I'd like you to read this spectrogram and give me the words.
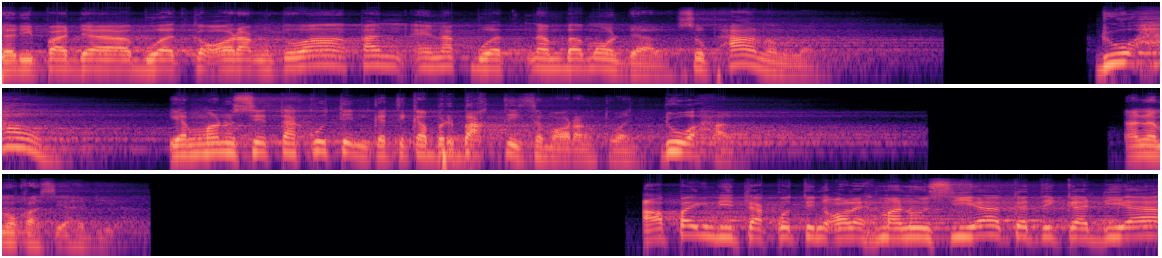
Daripada buat ke orang tua kan enak buat nambah modal. Subhanallah. Dua hal yang manusia takutin ketika berbakti sama orang tuanya. Dua hal. Anda mau kasih hadiah. Apa yang ditakutin oleh manusia ketika dia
